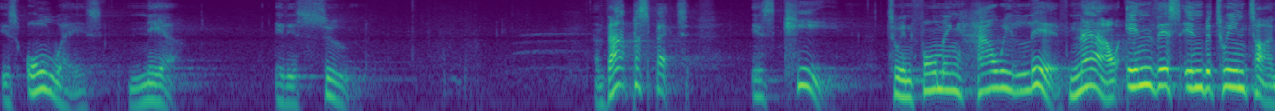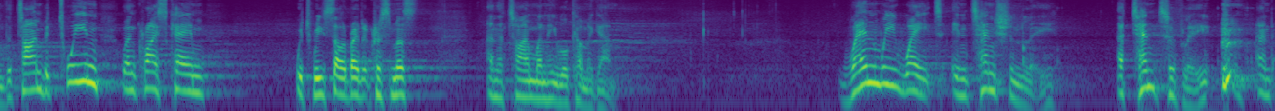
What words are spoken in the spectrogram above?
is always near, it is soon. And that perspective is key to informing how we live now in this in between time, the time between when Christ came, which we celebrate at Christmas, and the time when he will come again. When we wait intentionally, attentively, and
